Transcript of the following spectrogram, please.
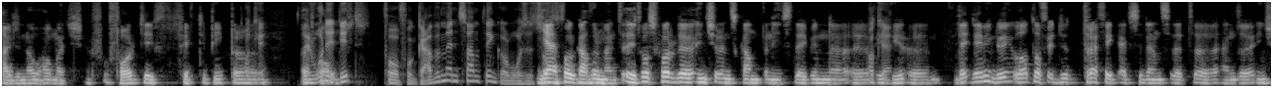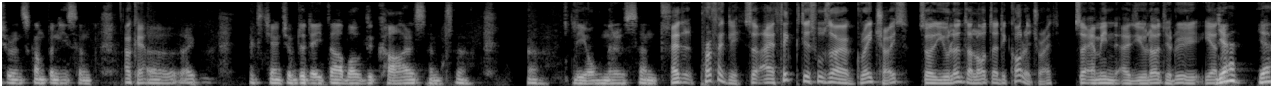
I don't know how much, 40, 50 people. Okay. And what they did for for government something or was it? Yeah, for government. It was for the insurance companies. They've been uh, uh, Okay. uh, they, they've been doing a lot of the traffic accidents that uh, and the insurance companies and okay. uh, like exchange of the data about the cars and uh, uh, the owners and And perfectly. So I think this was a great choice. So you learned a lot at the college, right? So I mean, uh, you learned really. Yeah. yeah, yeah,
